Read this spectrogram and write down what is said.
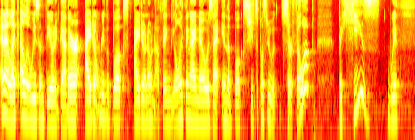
and I like Eloise and Theo together. I don't read the books. I don't know nothing. The only thing I know is that in the books she's supposed to be with Sir Philip, but he's with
